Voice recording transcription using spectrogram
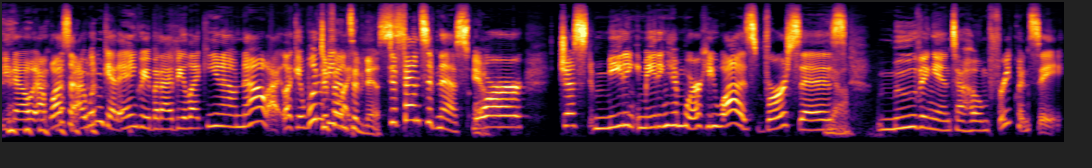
You know, I wasn't, I wouldn't get angry, but I'd be like, you know, no, I, like it wouldn't Defensiveness. be like defensiveness Yeah. or just meeting, meeting him where he was versus Yeah. moving into home frequency.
